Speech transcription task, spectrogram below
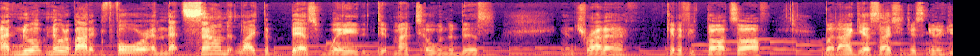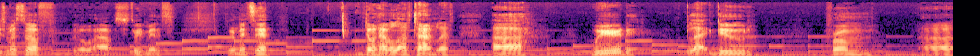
I knew about it before, and that sounded like the best way to dip my toe into this and try to get a few thoughts off. But I guess I should just introduce myself. Oh wow, it's three minutes, three minutes in. Don't have a lot of time left. Uh, weird black dude from uh,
